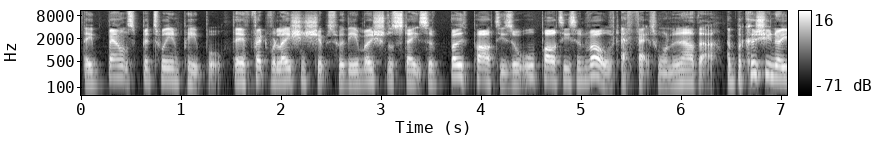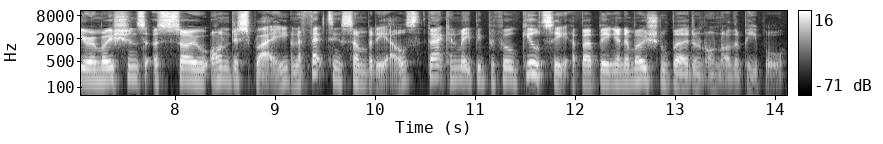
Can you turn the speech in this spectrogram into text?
they bounce between people. They affect relationships where the emotional states of both parties or all parties involved affect one another. And because you know your emotions are so on display and affecting somebody else, that can make people feel guilty about being an emotional burden on other people.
